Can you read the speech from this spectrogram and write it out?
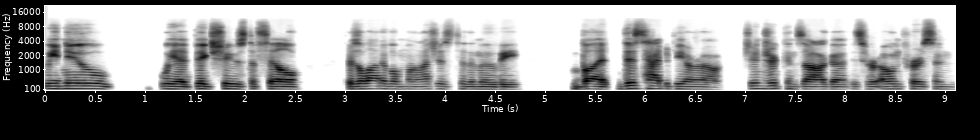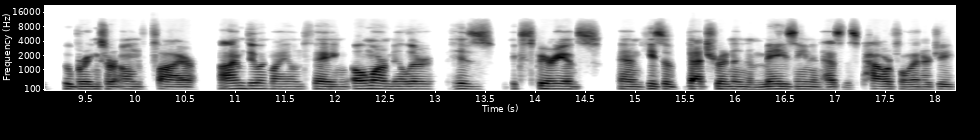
We knew we had big shoes to fill. There's a lot of homages to the movie, but this had to be our own. Ginger Gonzaga is her own person who brings her own fire. I'm doing my own thing. Omar Miller, his experience, and he's a veteran and amazing and has this powerful energy.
